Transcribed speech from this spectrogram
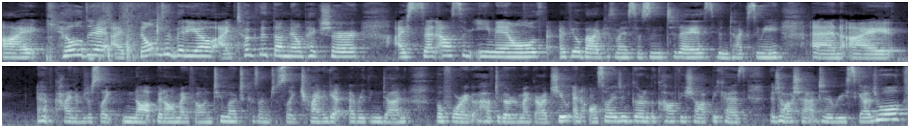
I killed it. I filmed a video. I took the thumbnail picture. I sent out some emails. I feel bad because my assistant today has been texting me and I have kind of just like not been on my phone too much because I'm just like trying to get everything done before I have to go to my grad shoot. And also I didn't go to the coffee shop because Natasha had to reschedule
